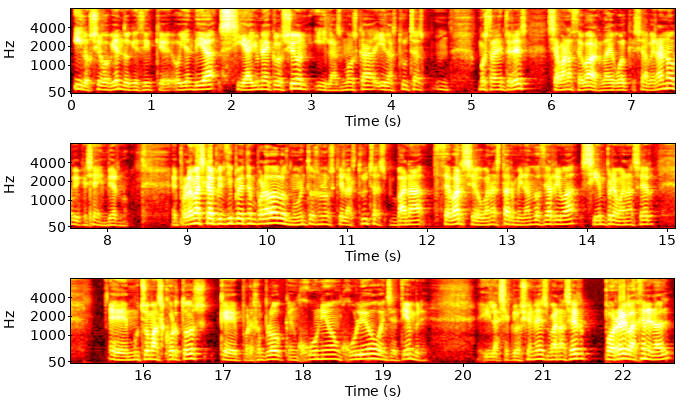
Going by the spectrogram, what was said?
y lo sigo viendo. Quiero decir que hoy en día, si hay una eclosión y las moscas y las truchas mm, muestran interés, se van a cebar. Da igual que sea verano que que sea invierno. El problema es que al principio de temporada, los momentos en los que las truchas van a cebarse o van a estar mirando hacia arriba, siempre van a ser eh, mucho más cortos que, por ejemplo, que en junio, en julio o en septiembre. Y las eclosiones van a ser, por regla general,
